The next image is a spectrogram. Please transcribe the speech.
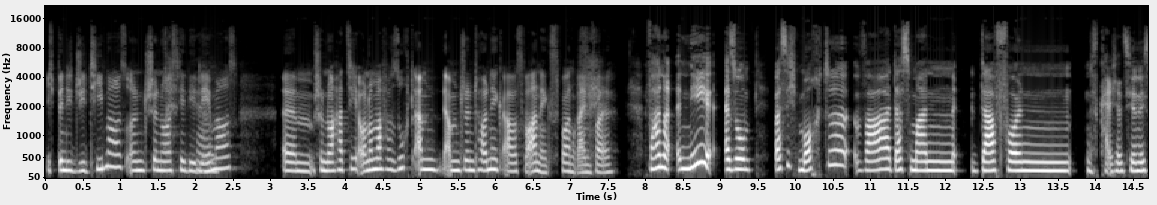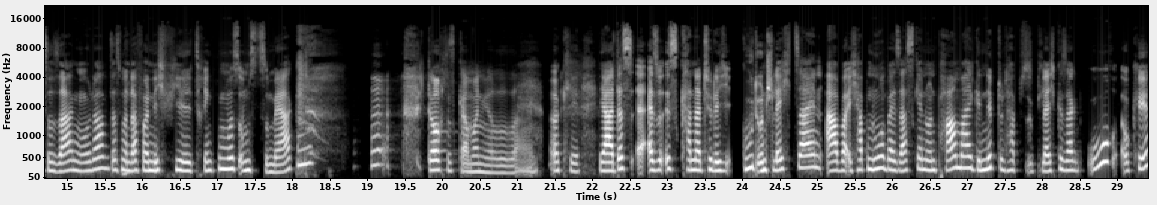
Ich bin die GT-Maus und Chenor ist die Lillet-Maus. Ja. Ähm, Chenor hat sich auch nochmal versucht am, am Gin Tonic, aber es war nichts, war ein Reinfall. War ein, nee, also was ich mochte, war, dass man davon, das kann ich jetzt hier nicht so sagen, oder? Dass man davon nicht viel trinken muss, um es zu merken. Doch, das kann man ja so sagen. Okay. Ja, das, äh, also es kann natürlich gut und schlecht sein, aber ich habe nur bei Saskia nur ein paar Mal genippt und habe gleich gesagt, uh, okay.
